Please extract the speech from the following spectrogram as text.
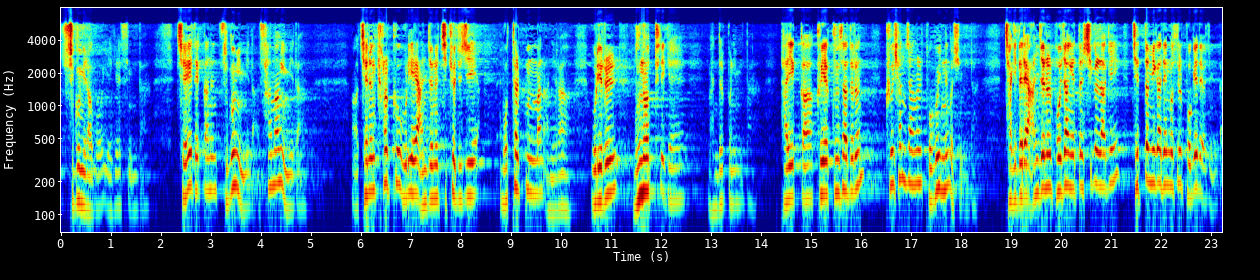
죽음이라고 얘기했습니다. 죄의 대가는 죽음입니다. 사망입니다. 어, 죄는 결코 우리의 안전을 지켜주지 못할 뿐만 아니라 우리를 무너뜨리게 만들 뿐입니다. 다윗과 그의 군사들은 그 현장을 보고 있는 것입니다. 자기들의 안전을 보장했던 시글락이 잿더미가 된 것을 보게 되어집니다.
